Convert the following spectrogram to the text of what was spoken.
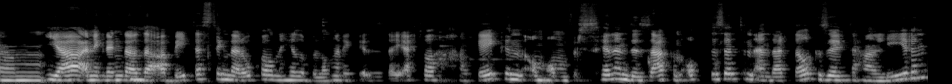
Um, ja, en ik denk dat de AB-testing daar ook wel een hele belangrijke is. Dus dat je echt wel gaat gaan kijken om, om verschillende zaken op te zetten en daar telkens uit te gaan leren.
